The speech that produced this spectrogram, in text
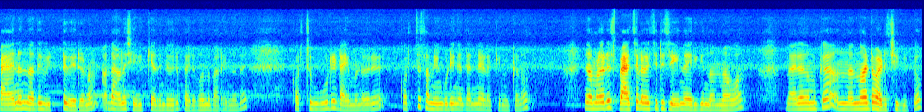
പാനിൽ അത് വിട്ട് വരണം. അതാണ് ശരിക്കും അതിന്റെ ഒരു പരുവം എന്ന് പറയുന്നത്. കുറച്ചുകൂടി ഡയമണ്ട് ഒരു കുറച്ച് സമയം കൂടി ഇങ്ങനെ തന്നെ ഇളക്കി നിൽക്കണം. നമ്മളൊരു സ്പാച്ചൽ വെച്ചിട്ട് ചെയ്യുന്നതായിരിക്കും നന്നാവുക. എന്നാലേ നമുക്ക് നന്നായിട്ട് വടിച്ച് കിട്ടും.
